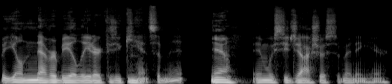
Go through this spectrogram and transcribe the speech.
but you'll never be a leader because you can't submit. yeah. And we see Joshua submitting here.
